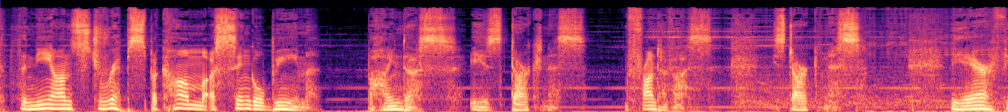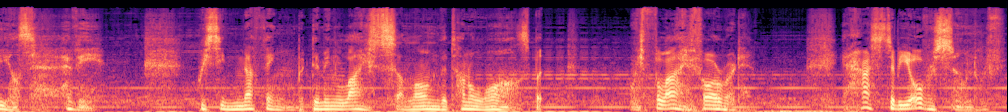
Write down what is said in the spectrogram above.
that the neon strips become a single beam. Behind us is darkness. In front of us is darkness. The air feels heavy. We see nothing but dimming lights along the tunnel walls, but we fly forward. It has to be over soon. We've...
